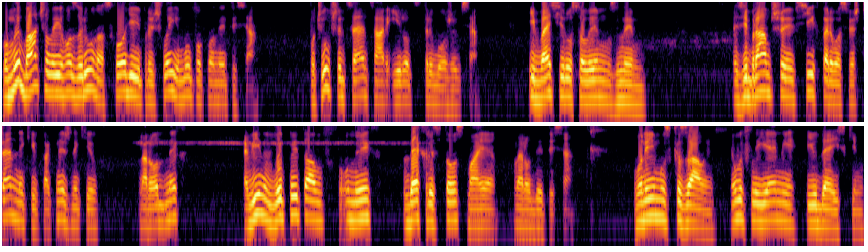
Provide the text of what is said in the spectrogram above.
Бо ми бачили його зорю на сході і прийшли йому поклонитися. Почувши це, цар Ірод стривожився, і весь Єрусалим з ним. Зібравши всіх первосвященників та книжників народних, він випитав у них, де Христос має народитися. Вони йому сказали у Вифлеємі юдейським,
